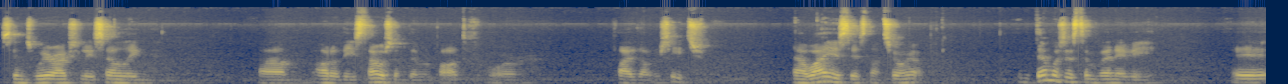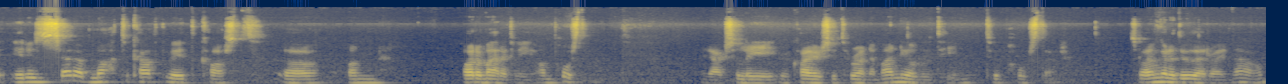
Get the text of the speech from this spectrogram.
since we're actually selling um, out of these thousand that were bought for $5 each. Now, why is this not showing up? The demo system of NAV, uh, it is set up not to calculate the cost uh, on automatically on posting. It actually requires you to run a manual routine to post that. So I'm going to do that right now.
